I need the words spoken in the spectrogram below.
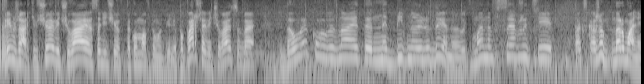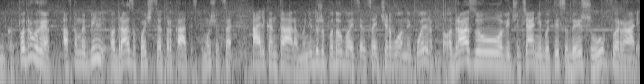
Крім жартів, що я відчуваю, сидячи в такому автомобілі? По-перше, я відчуваю себе далеко, ви знаєте, не бідною людиною. От в мене все в житті, так скажемо, нормальненько. По-друге, автомобіль одразу хочеться торкатись, тому що це Алькантара. Мені дуже подобається цей червоний колір. Одразу відчуття, ніби ти сидиш у Феррарі.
